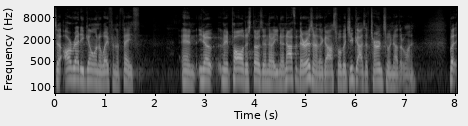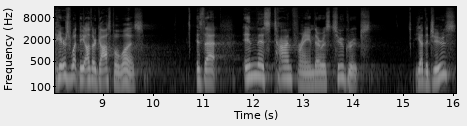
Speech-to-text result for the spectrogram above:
to already going away from the faith? And, you know, I mean, Paul just throws in there, you know, not that there is another gospel, but you guys have turned to another one. But here's what the other gospel was is that in this time frame there was two groups. You had the Jews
